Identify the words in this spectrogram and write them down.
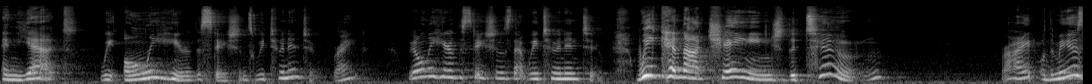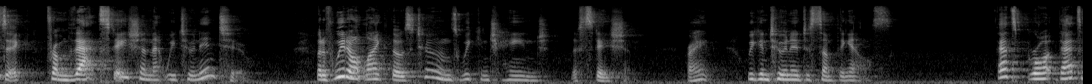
And yet, we only hear the stations we tune into, right? We only hear the stations that we tune into. We cannot change the tune, right, or the music from that station that we tune into. But if we don't like those tunes, we can change the station, right? We can tune into something else. That's, broad, that's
